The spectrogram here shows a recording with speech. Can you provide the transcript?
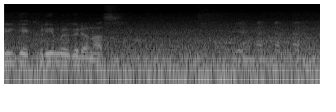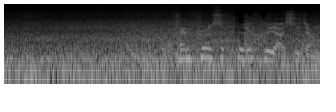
길게 그림을 그려놨어. 템플 스트리트 야시장.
